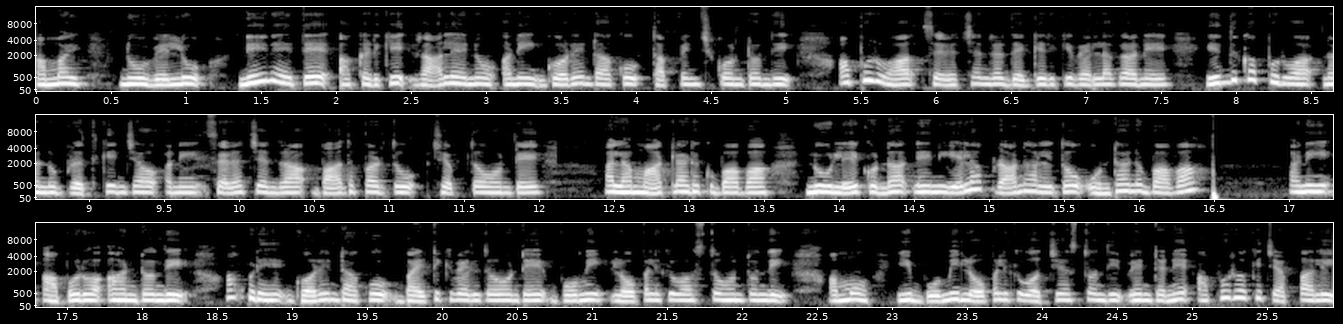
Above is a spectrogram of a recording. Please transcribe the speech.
అమ్మాయి నువ్వు వెళ్ళు. నేనైతే అక్కడికి రాలేను అని గోరెంటాకు తప్పించుకుంటుంది. అపూర్వ శరత్చంద్ర దగ్గరికి వెళ్ళగానే ఎందుకు నన్ను బ్రతికించావు? అని శరత్చంద్ర బాధపడుతూ చెప్తూ ఉంటే అలా మాట్లాడకు బావా. నువ్వు లేకుండా నేను ఎలా ప్రాణాలతో ఉంటాను బావా? అని అపూర్వ అంటుంది. అప్పుడే గోరింటాకు బయటికి వెళ్తూ ఉంటే భూమి లోపలికి వస్తూ ఉంటుంది. అమ్మో ఈ భూమి లోపలికి వచ్చేస్తుంది. వెంటనే అపూర్వకి చెప్పాలి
